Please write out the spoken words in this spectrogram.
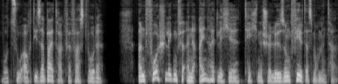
wozu auch dieser Beitrag verfasst wurde. An Vorschlägen für eine einheitliche technische Lösung fehlt es momentan.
